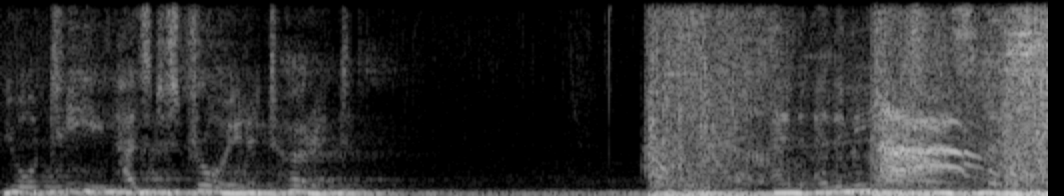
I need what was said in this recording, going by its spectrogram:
Your team has destroyed a turret. An enemy has been slain.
